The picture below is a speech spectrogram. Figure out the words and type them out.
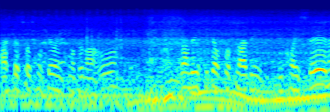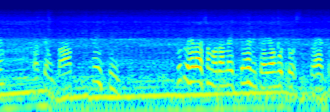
as pessoas com quem eu encontro na rua, os amigos que têm a oportunidade de, de conhecer, né? Para ter um papo, enfim. Tudo relacionado à mecânica e à motocicleta,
